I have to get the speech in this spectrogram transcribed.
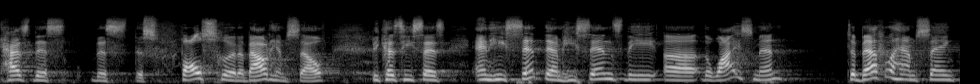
has this this, this falsehood about himself because he says, and he sent them, he sends the, uh, the wise men to Bethlehem saying,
